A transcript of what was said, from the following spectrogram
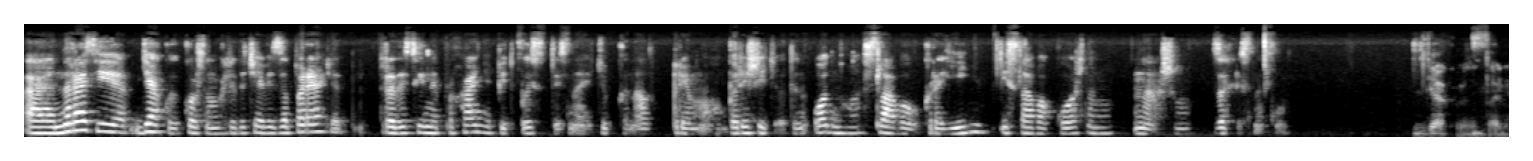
Е, наразі дякую кожному глядачеві за перегляд. Традиційне прохання підписуйтесь на YouTube канал прямого. Бережіть один одного. Слава Україні і слава кожному нашому захиснику. Дякую, Наталя.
